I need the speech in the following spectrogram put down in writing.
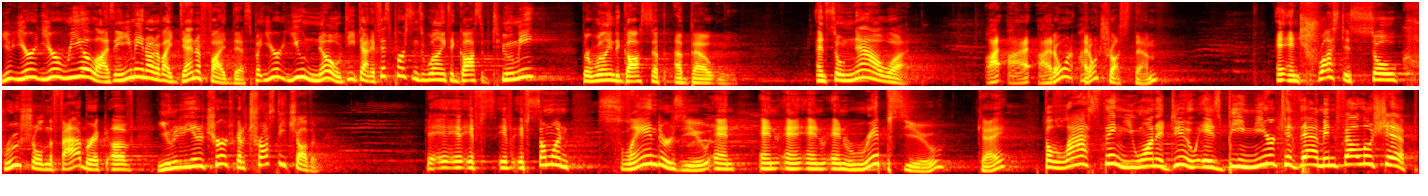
You're, you're realizing, you may not have identified this, but you're, you know deep down, if this person's willing to gossip to me, they're willing to gossip about me. And so now what? I, I, I, don't, I don't trust them. And, and trust is so crucial in the fabric of unity in a church. We've got to trust each other. If, if, if someone slanders you and, and, and, and rips you, okay, the last thing you want to do is be near to them in fellowship.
